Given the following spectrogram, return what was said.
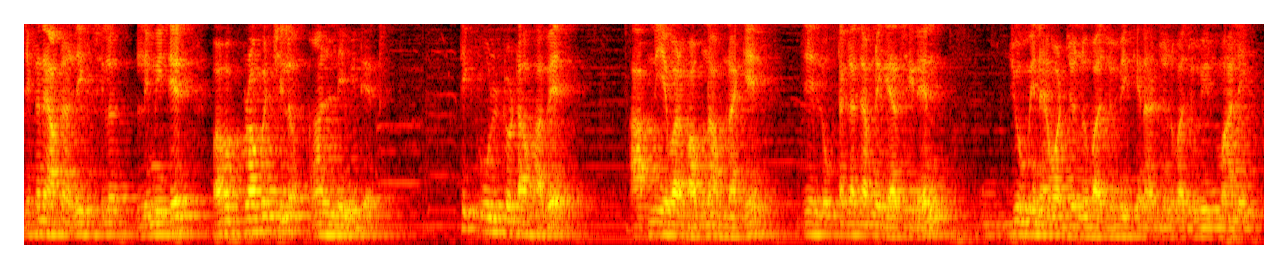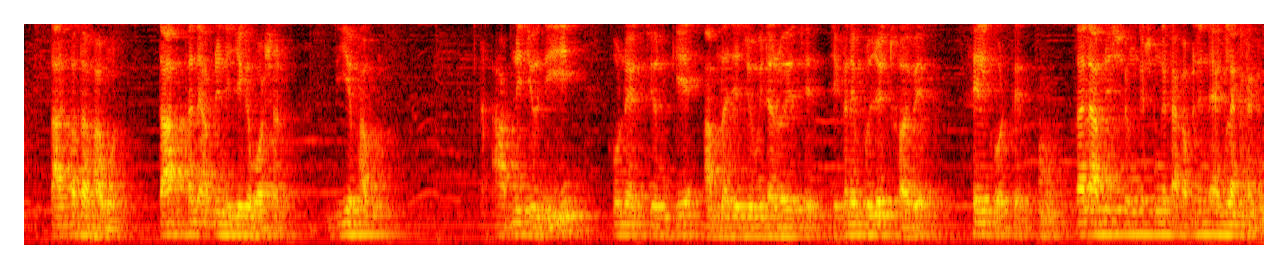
যেখানে আপনার রিস্ক ছিল লিমিটেড বা প্রফিট ছিল আনলিমিটেড ঠিক উল্টোটাভাবে আপনি এবার ভাবুন আপনাকে যে লোকটার কাছে আপনি গেছিলেন জমি নেওয়ার জন্য বা জমি কেনার জন্য বা জমির মালিক, তার কথা ভাবুন। তার স্থানে আপনি নিজেকে বসান, দিয়ে ভাবুন। আপনি যদি কোনো একজনকে আপনার যে জমিটা রয়েছে, যেখানে প্রজেক্ট হবে সেল করতেন, তাহলে আপনি সঙ্গে সঙ্গে টাকা পেলেন এক লাখ টাকা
